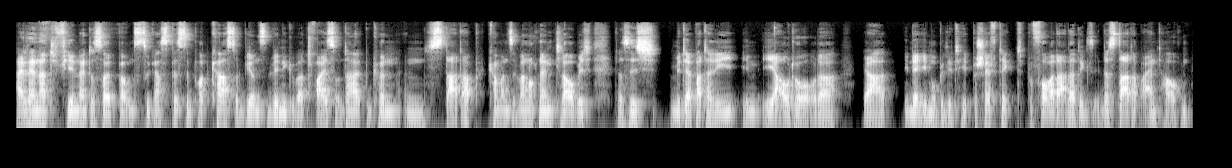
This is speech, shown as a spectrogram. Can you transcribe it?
Hi Lennart, vielen Dank, dass du heute bei uns zu Gast bist im Podcast und wir uns ein wenig über Twice unterhalten können. Ein Startup kann man es immer noch nennen, glaube ich, das sich mit der Batterie im E-Auto oder ja in der E-Mobilität beschäftigt. Bevor wir da allerdings in das Startup eintauchen,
